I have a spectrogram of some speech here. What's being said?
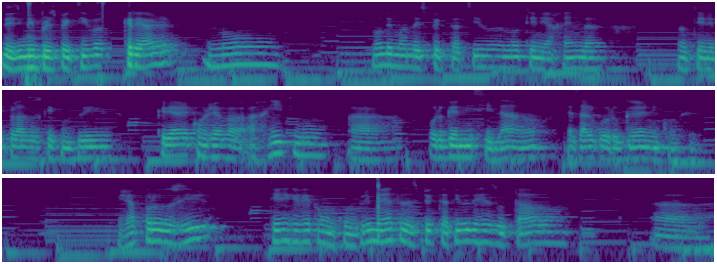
Desde minha perspectiva, criar não, não demanda expectativa, não tem agenda, não tem plazos que cumprir. Criar conlleva a ritmo, a organicidade, não? é algo orgânico. Já produzir tem que ver com cumprir metas, expectativas de resultado. Uh,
